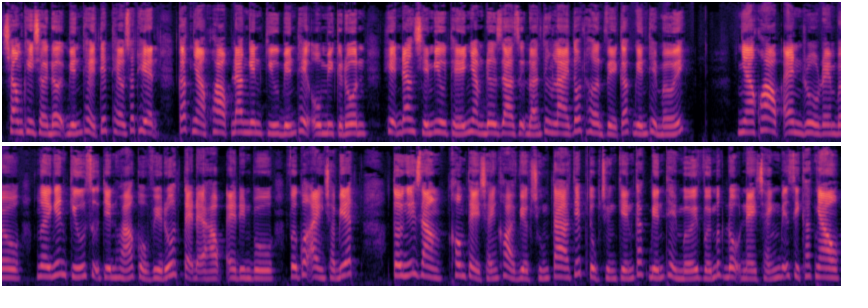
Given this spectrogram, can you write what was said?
Trong khi chờ đợi biến thể tiếp theo xuất hiện, các nhà khoa học đang nghiên cứu biến thể Omicron hiện đang chiếm ưu thế nhằm đưa ra dự đoán tương lai tốt hơn về các biến thể mới. Nhà khoa học Andrew Rambo, người nghiên cứu sự tiến hóa của virus tại Đại học Edinburgh, Vương quốc Anh cho biết, Tôi nghĩ rằng không thể tránh khỏi việc chúng ta tiếp tục chứng kiến các biến thể mới với mức độ né tránh miễn dịch khác nhau.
